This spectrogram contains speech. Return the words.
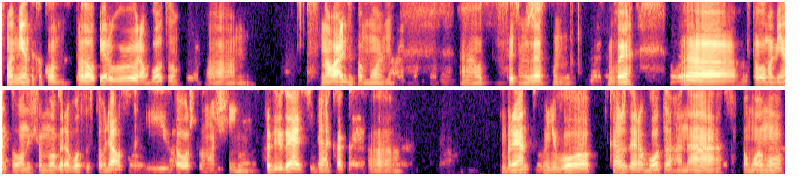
с момента, как он продал первую работу а, с Навальным, по-моему, а, вот с этим жестом В, а, с того момента он еще много работ выставлялся, и из-за того, что он очень продвигает себя как а, бренд, у него каждая работа, она, по-моему,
